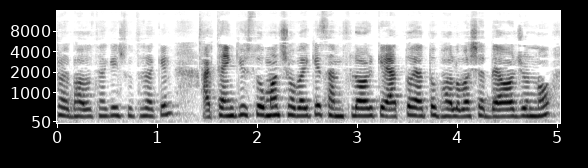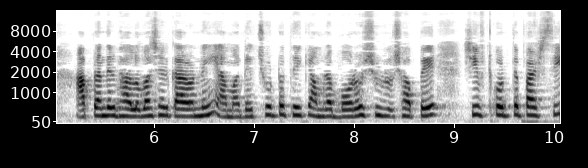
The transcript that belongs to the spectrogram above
সবাই ভালো থাকেন, সুস্থ থাকেন। আর থ্যাংক ইউ সো মাচ সবাইকে সানফ্লাওয়ারকে এত এত ভালোবাসা দেওয়ার জন্য। আপনাদের ভালোবাসার কারণেই আমাদের ছোট থেকে আমরা বড় শপে শিফট করতে পারছি।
